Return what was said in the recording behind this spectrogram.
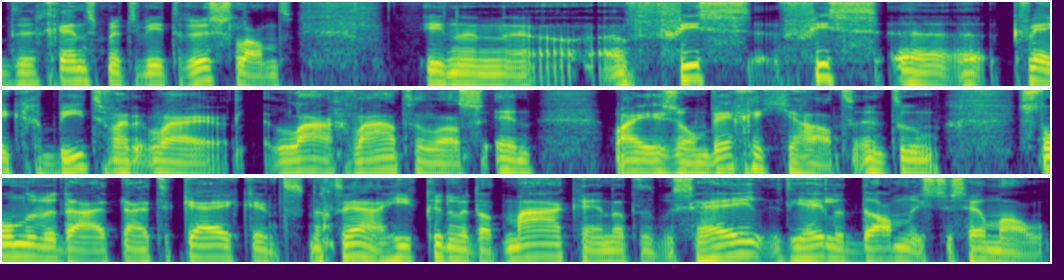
de grens met Wit-Rusland in een, eh, een vis, viskweekgebied uh, waar, waar laag water was en waar je zo'n weggetje had. En toen stonden we daar naar te kijken en toen dachten ja, hier kunnen we dat maken. En dat is heel, die hele dam is dus helemaal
